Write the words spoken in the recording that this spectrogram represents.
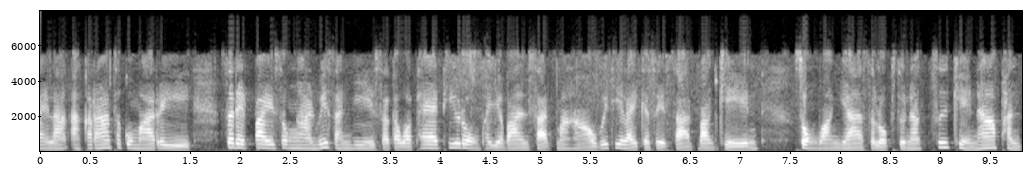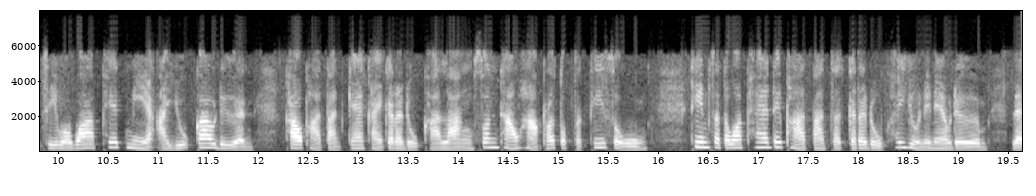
ลัยลักษณ์อัครราชกุมารี เสด็จไปทรงงานวิสัญญีสัตวแพทย์ที่โรงพยาบาลสัตว์ มหาวิทยาลัยเกษตรศาสตร์บางเขน ส่งวางยาสลบสุนัขชื่อเคน่าพันชีวาวาเพศเมียอายุ 9 เดือน เข้าผ่าตัดแก้ไขกระดูกขาหลัง ส้นเท้าหักเพราะตกจากที่สูง ทีมสัตวแพทย์ได้ผ่าตัดจัดกระดูกให้อยู่ในแนวเดิม และ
